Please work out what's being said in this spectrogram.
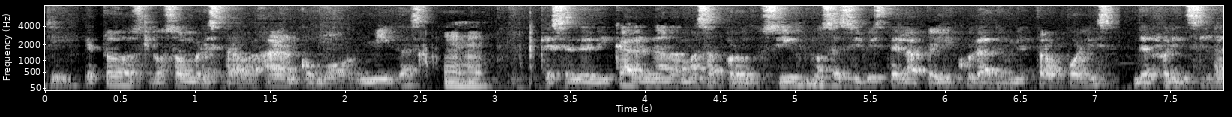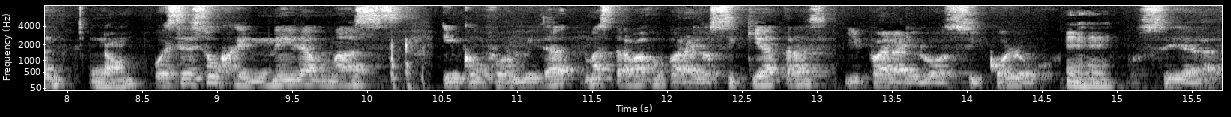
¿sí? que todos los hombres trabajaran como hormigas, uh -huh. que se dedicaran nada más a producir. No sé si viste la película de Metrópolis de Fritz Lang. No. Pues eso genera más inconformidad, más trabajo para los psiquiatras y para los psicólogos. Uh -huh. O sea,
